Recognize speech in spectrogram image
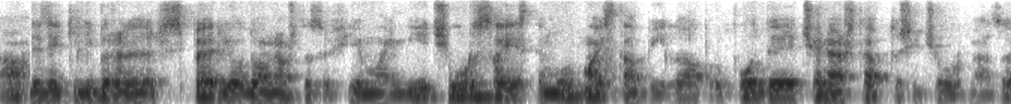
Da? Dezechilibrele sper eu, Doamne ajută, să fie mai mici. Bursa este mult mai stabilă, apropo de ce ne așteaptă și ce urmează.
